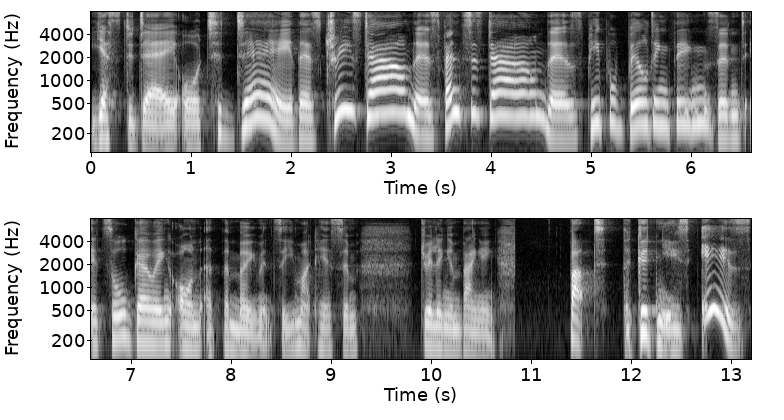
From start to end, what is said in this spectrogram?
yesterday or today. There's trees down, there's fences down, there's people building things, and it's all going on at the moment. So you might hear some drilling and banging. But the good news is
